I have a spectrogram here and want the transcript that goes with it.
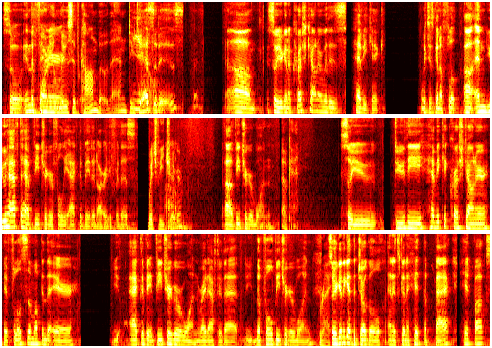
so in the A corner elusive combo. Then do tell. Yes, it is. Um, so you're gonna crush counter with his heavy kick, which is gonna float. Uh, and you have to have V trigger fully activated already for this. Which V trigger? Um, uh, V trigger one. okay. So you do the heavy kick crush counter. It floats them up in the air. You activate V trigger one right after that. The full V trigger one. Right. So you're gonna get the juggle, and it's gonna hit the back hitbox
